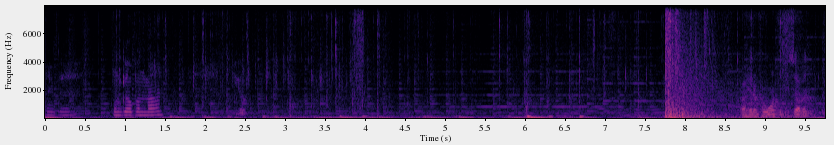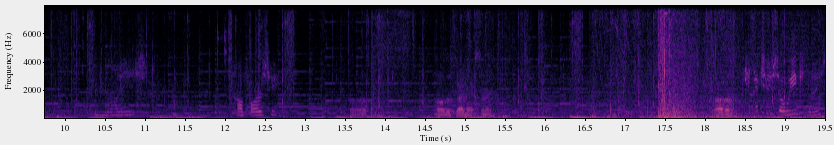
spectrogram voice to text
Like that. Wanna up on mountain? Yep. I hit him for 157. Nice. How far is he? Uh, oh, this guy next to me. Got him. So weak. Nice.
